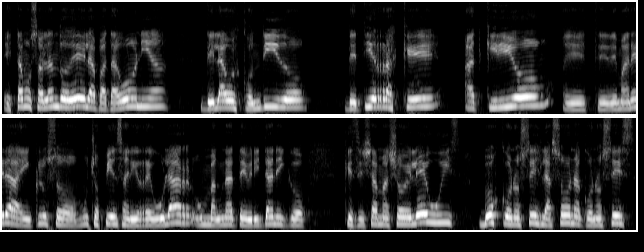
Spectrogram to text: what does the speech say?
Estamos hablando de la Patagonia, del lago escondido, de tierras que adquirió este, de manera, incluso muchos piensan irregular, un magnate británico que se llama Joel Lewis. Vos conocés la zona, conocés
